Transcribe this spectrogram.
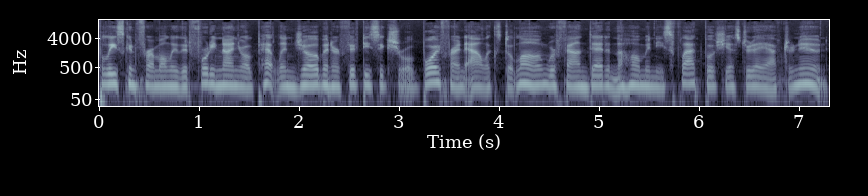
Police confirm only that 49 year old Petlin Job and her 56 year old boyfriend, Alex DeLone, were found dead in the home in East Flatbush yesterday afternoon.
